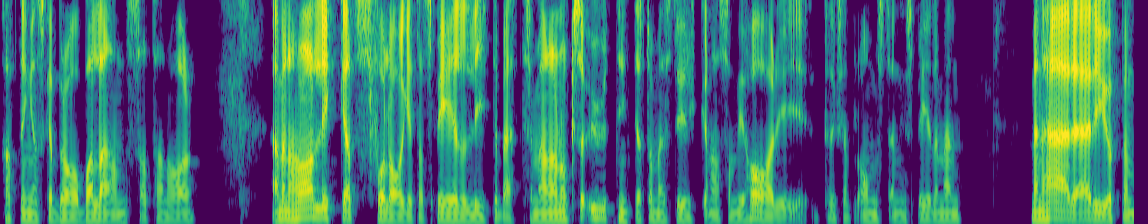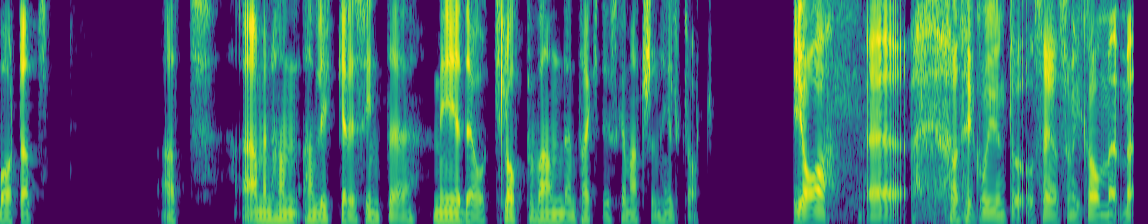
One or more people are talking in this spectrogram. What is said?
haft en ganska bra balans, att han har Ja, men han har lyckats få laget att spela lite bättre, men han har också utnyttjat de här styrkorna som vi har i till exempel omställningsspelet. Men, men här är det ju uppenbart att, att ja, men han, han lyckades inte med det och Klopp vann den taktiska matchen helt klart. Ja, eh, det går ju inte att säga så mycket om, men, men,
